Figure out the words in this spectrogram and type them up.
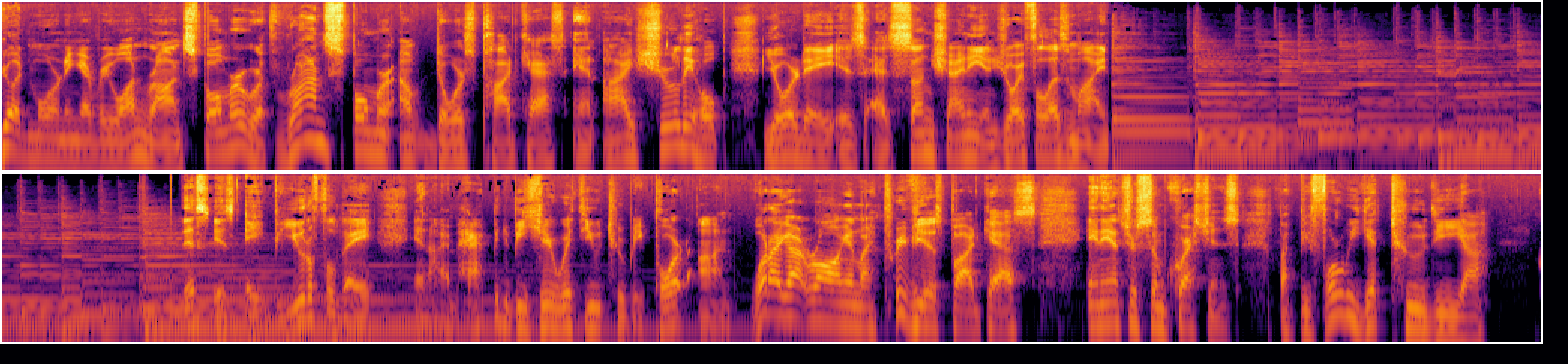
Good morning, everyone. Ron Spomer with Ron Spomer Outdoors Podcast, and I surely hope your day is as sunshiny and joyful as mine. This is a beautiful day, and I'm happy to be here with you to report on what I got wrong in my previous podcasts and answer some questions. But before we get to the uh,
